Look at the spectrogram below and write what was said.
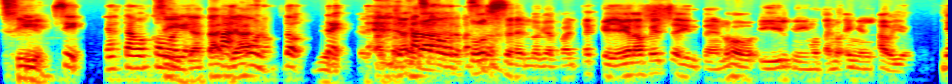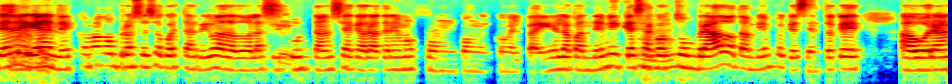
Sí, Sí, ya estamos como Sí, que ya está, pa, ya. uno, dos, Ya. tres. Ya Pasa está, uno, pasa uno. entonces lo que falta es que llegue la fecha y tenerlos y, ir y montarnos en el avión. Then again, es como que un proceso cuesta arriba, dado la Sí. circunstancia que ahora tenemos con, con, con el país en la pandemia y que se ha acostumbrado también, porque siento que ahora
